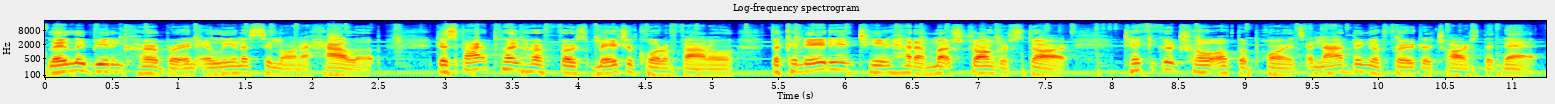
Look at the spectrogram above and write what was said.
lately beating Kerber and Elina Simona Halep. Despite playing her first major quarterfinal, the Canadian team had a much stronger start, taking control of the points and not being afraid to charge the net.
